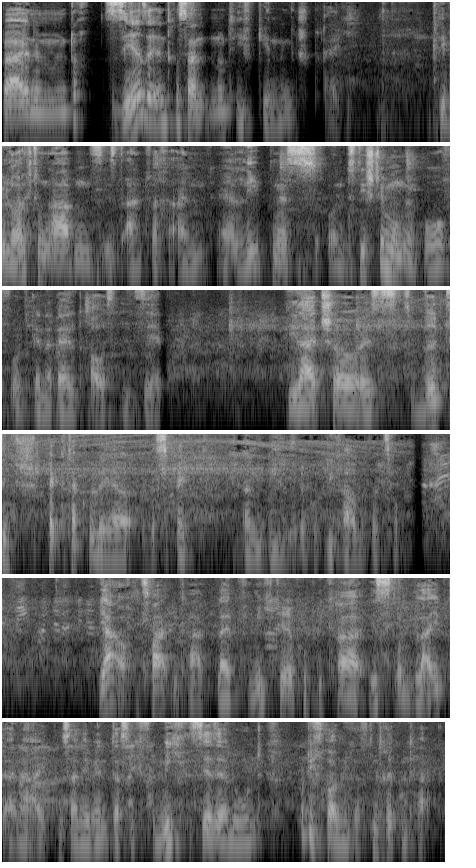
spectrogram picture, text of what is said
bei einem doch sehr, sehr interessanten und tiefgehenden Gespräch. Die Beleuchtung abends ist einfach ein Erlebnis und die Stimmung im Hof und generell draußen sehr gut. Die Lightshow ist wirklich spektakulär. Respekt an die Republika-Organisation. Ja, auch am zweiten Tag bleibt für mich die Republika ist und bleibt ein Ereignis, ein Event, das sich für mich sehr, sehr lohnt und ich freue mich auf den dritten Tag.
